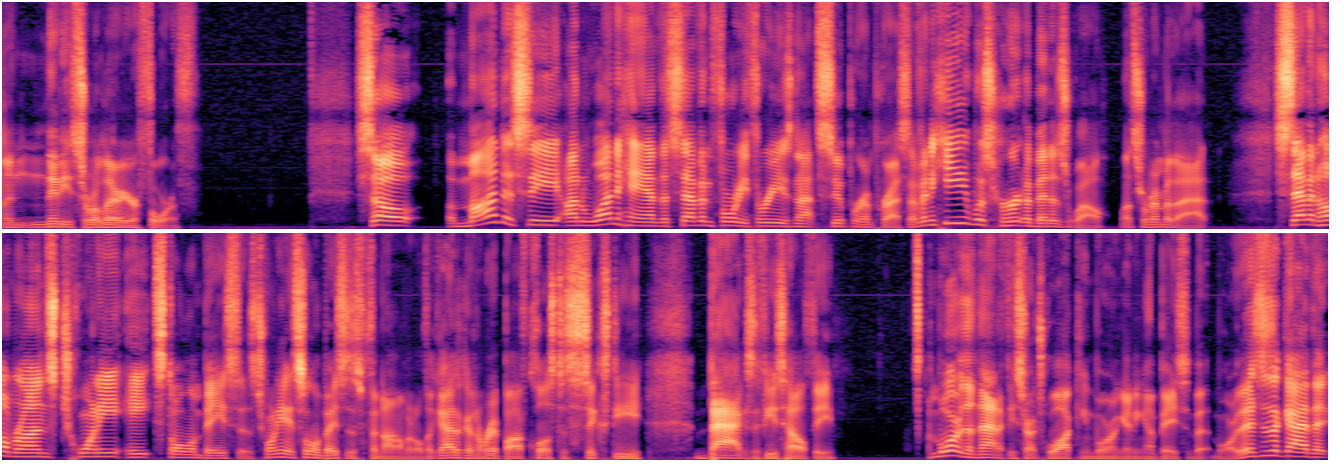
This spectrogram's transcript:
and maybe Soler your fourth. So Mondesi, on one hand, the 743 is not super impressive, and he was hurt a bit as well. Let's remember that. Seven home runs, 28 stolen bases. 28 stolen bases is phenomenal. The guy's going to rip off close to 60 bags if he's healthy. More than that if he starts walking more and getting on base a bit more. This is a guy that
